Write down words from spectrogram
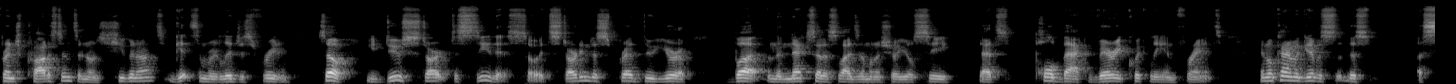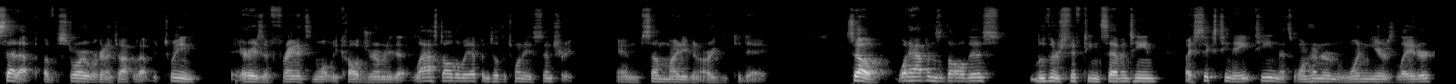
French Protestants, are known as Huguenots, get some religious freedom. So you do start to see this. So it's starting to spread through Europe. But in the next set of slides I'm going to show, you'll see that's pulled back very quickly in France. And it'll kind of give us this a setup of a story we're going to talk about between the areas of France and what we call Germany that last all the way up until the 20th century. And some might even argue today. So what happens with all this? Luther's 1517. By 1618, that's 101 years later,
